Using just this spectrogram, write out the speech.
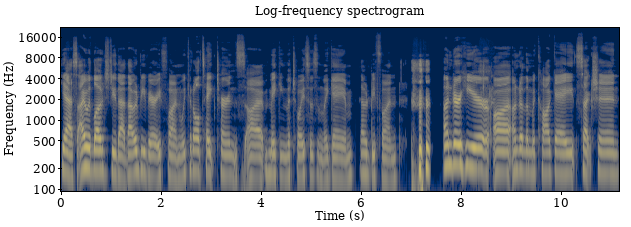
Yes, I would love to do that. That would be very fun. We could all take turns uh making the choices in the game. That would be fun. under here, uh under the Mikage section,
